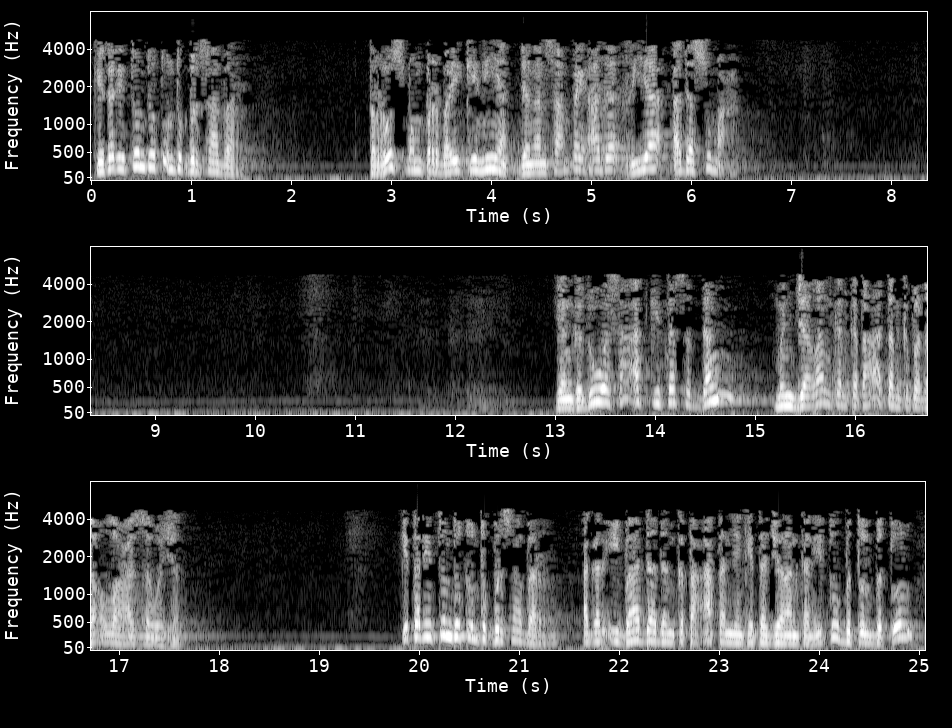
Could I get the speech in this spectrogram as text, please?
Kita dituntut untuk bersabar. Terus memperbaiki niat. Jangan sampai ada ria, ada sumah. Yang kedua saat kita sedang menjalankan ketaatan kepada Allah Azza wa Jal. Kita dituntut untuk bersabar agar ibadah dan ketaatan yang kita jalankan itu betul-betul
